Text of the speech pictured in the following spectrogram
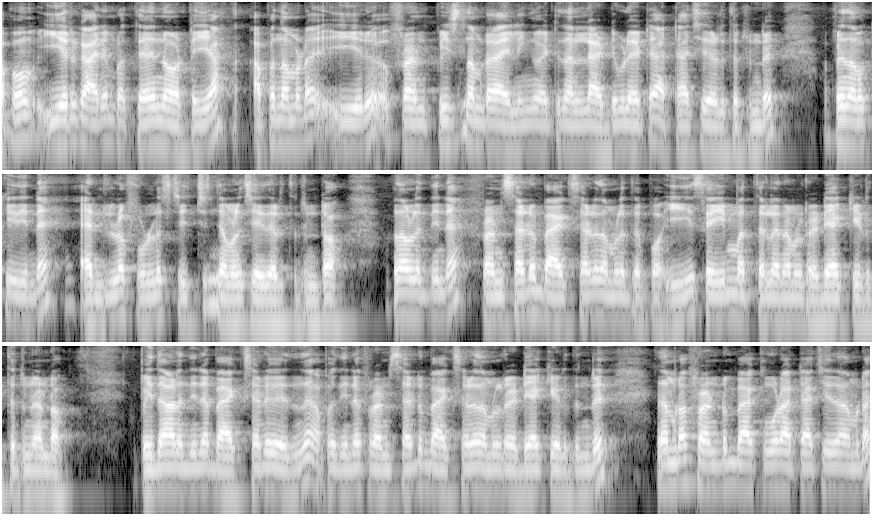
അപ്പം ഈ ഒരു കാര്യം പ്രത്യേകം നോട്ട് ചെയ്യുക. അപ്പം നമ്മുടെ ഈ ഒരു ഫ്രണ്ട് പീസ് നമ്മുടെ ലൈലിങ്ങുമായിട്ട് നല്ല അടിപൊളിയായിട്ട് അറ്റാച്ച് ചെയ്തെടുത്തിട്ടുണ്ട്. അപ്പോൾ നമുക്ക് ഇതിന്റെ എൻഡിലുള്ള ഫുള്ള് സ്റ്റിച്ചും നമ്മൾ ചെയ്തെടുത്തിട്ടുണ്ടോ അപ്പോൾ നമ്മൾ ഇതിന്റെ ഫ്രണ്ട് സൈഡും ബാക്ക് സൈഡും നമ്മളിതിപ്പോൾ ഈ സെയിം മെത്തേഡിൽ നമ്മൾ റെഡിയാക്കി എടുത്തിട്ടുണ്ടോ അപ്പോൾ ഇതാണ് ഇതിന്റെ ബാക്ക് സൈഡ് വരുന്നത്. അപ്പോൾ ഇതിന്റെ ഫ്രണ്ട് സൈഡും ബാക്ക് സൈഡും നമ്മൾ റെഡിയാക്കി എടുത്തിട്ടുണ്ട്. നമ്മുടെ ഫ്രണ്ടും ബാക്കും കൂടെ അറ്റാച്ച് ചെയ്ത് നമ്മുടെ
